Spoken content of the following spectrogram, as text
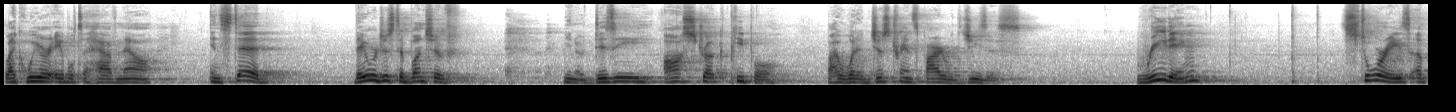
like we are able to have now. Instead, they were just a bunch of, you know, dizzy, awestruck people by what had just transpired with Jesus, reading stories of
